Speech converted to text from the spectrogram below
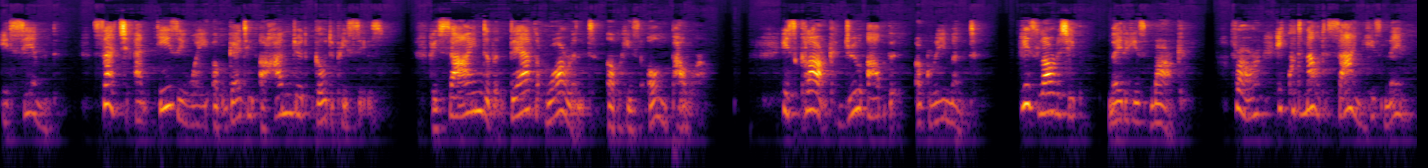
it seemed such an easy way of getting a hundred gold pieces. He signed the death warrant of his own power. His clerk drew up the agreement. His lordship made his mark for he could not sign his name,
